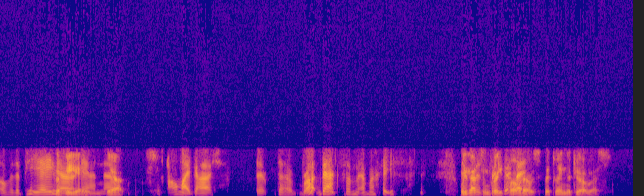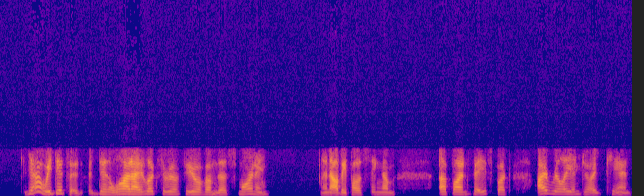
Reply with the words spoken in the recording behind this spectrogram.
over the PA The there PA, and uh, yeah. oh my gosh it uh, brought back some memories We It got some great good, but- photos between the two of us. Yeah, we did did a lot. I looked through a few of them this morning, and I'll be posting them up on Facebook. I really enjoyed Canned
